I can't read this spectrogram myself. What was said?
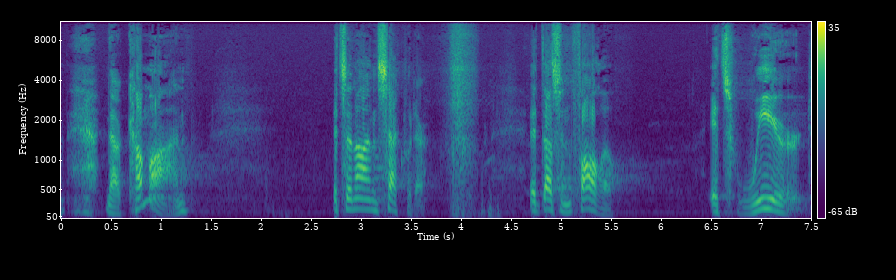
now, come on. It's a non sequitur, it doesn't follow. It's weird.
